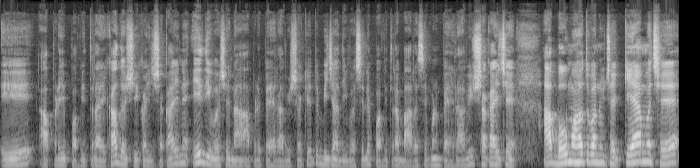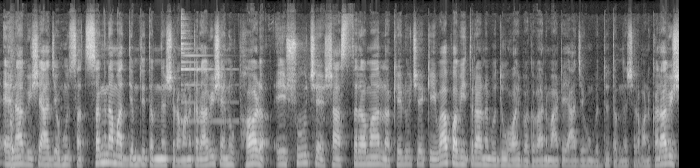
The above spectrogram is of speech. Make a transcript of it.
એ આપણે પવિત્ર એકાદશી કહી શકાય ને એ દિવસે ના આપણે પહેરાવી શકીએ. તો બીજા દિવસે એટલે પવિત્ર બારસે પણ પહેરાવી શકાય છે. આ બહુ મહત્ત્વનું છે. કેમ છે? એના વિશે આજે હું સત્સંગના માધ્યમથી તમને શ્રવણ કરાવીશ. એનું ફળ એ શું છે? શાસ્ત્રમાં લખેલું છે, કેવા પવિત્ર અને બધું હોય ભગવાન માટે. આજે હું બધું તમને શ્રવણ કરાવીશ.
